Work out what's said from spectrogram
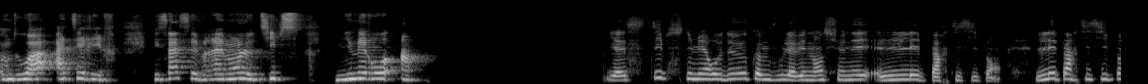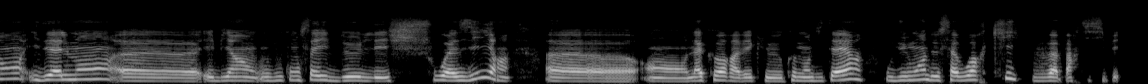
on doit atterrir. Et ça, c'est vraiment le tips numéro un. Yes, tips numéro 2, comme vous l'avez mentionné, les participants. Les participants, idéalement, euh, eh bien, on vous conseille de les choisir en accord avec le commanditaire, ou du moins de savoir qui va participer.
